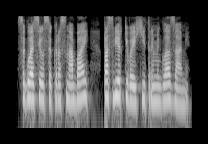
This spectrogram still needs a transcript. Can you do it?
согласился Краснобай, посверкивая хитрыми глазами.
